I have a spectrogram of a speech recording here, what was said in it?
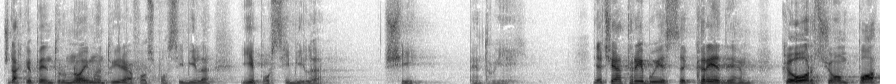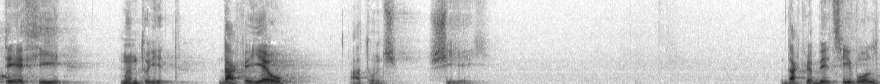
Și dacă pentru noi mântuirea a fost posibilă, e posibilă și pentru ei. De aceea trebuie să credem că orice om poate fi mântuit. Dacă eu, atunci și ei. Dacă bețivul,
